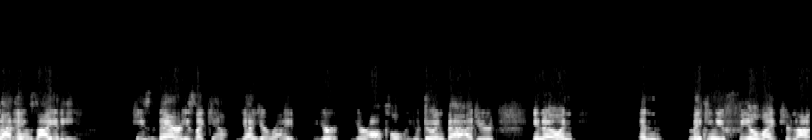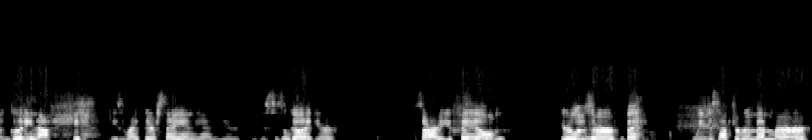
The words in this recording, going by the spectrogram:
that anxiety. He's there. He's like, yeah, yeah, you're right. You're, you're awful. You're doing bad. You're, you know, and, and making you feel like you're not good enough. He, he's right there saying, yeah, you're, this isn't good. You're sorry, you failed. You're a loser. But we just have to remember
